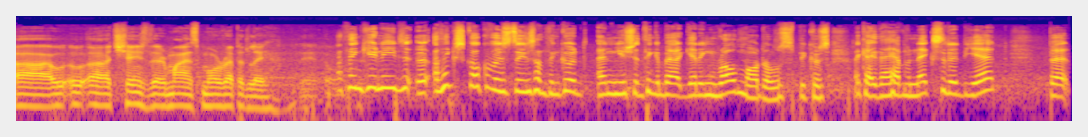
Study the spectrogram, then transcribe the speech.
uh, uh, change their minds more rapidly. I think you need. Uh, I think Skolkovo is doing something good, and you should think about getting role models because, okay, they haven't exited yet, but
